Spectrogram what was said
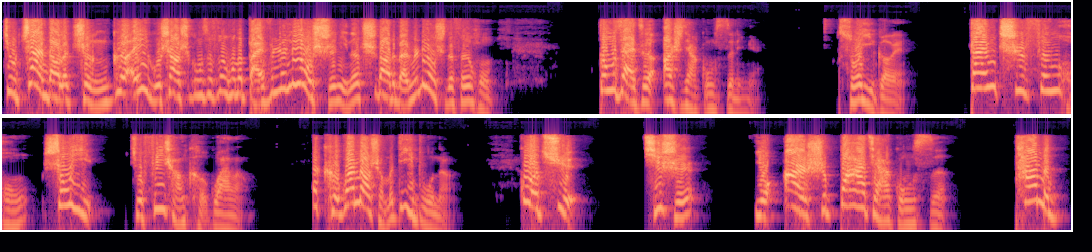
就占到了整个 A 股上市公司分红的百分之六十，你能吃到的百分之六十的分红都在这二十家公司里面，所以各位。单吃分红收益就非常可观了，那可观到什么地步呢？过去其实有二十八家公司，他们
